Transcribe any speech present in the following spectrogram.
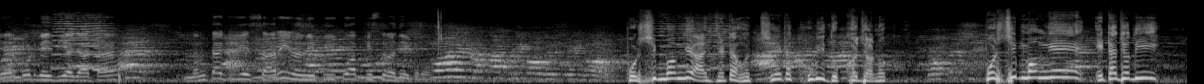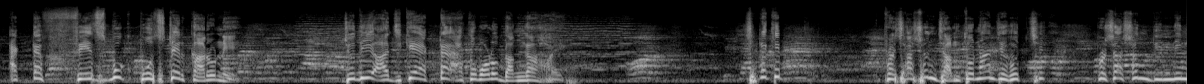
एयरपोर्ट भेज दिया जाता है। মমতা কি সারি রণনীতি আপ কিস তরহ দেখ রহে পশ্চিমবঙ্গে আজ যেটা হচ্ছে, এটা খুবই দুঃখজনক। পশ্চিমবঙ্গে এটা যদি একটা ফেসবুক পোস্টের কারণে যদি আজকে একটা এত বড় দাঙ্গা হয়, সেটা কি প্রশাসন জানতো না যে হচ্ছে প্রশাসন দিন দিন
